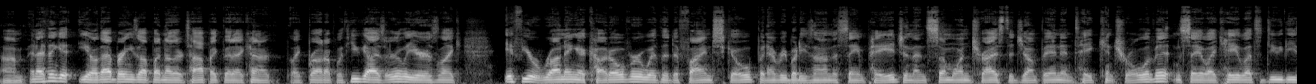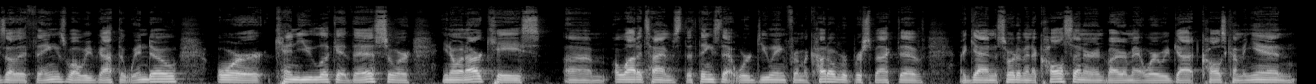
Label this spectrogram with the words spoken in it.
Um, and I think it, you know, that brings up another topic that I kind of like brought up with you guys earlier is like, if you're running a cutover with a defined scope and everybody's on the same page and then someone tries to jump in and take control of it and say like, Hey, let's do these other things while we've got the window or can you look at this? Or, you know, in our case, um, a lot of times the things that we're doing from a cutover perspective, again, sort of in a call center environment where we've got calls coming in,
